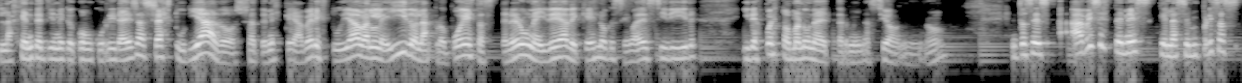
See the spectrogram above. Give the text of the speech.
la gente tiene que concurrir a ellas ya estudiados, ya tenés que haber estudiado, haber leído las propuestas, tener una idea de qué es lo que se va a decidir y después tomar una determinación, ¿no? Entonces, a veces tenés que las empresas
